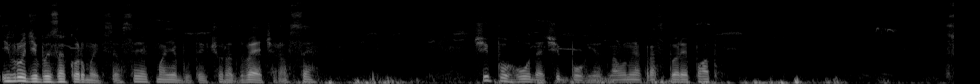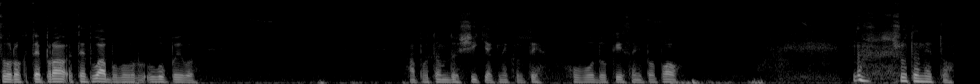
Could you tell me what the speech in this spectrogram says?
І вроді би закормився, все як має бути. Вчора з вечора, все. Чи погода, чи Бог, я знаю, воно якраз перепад. 40 тепла, тепла було лупило. А потім дощик, як не крути, у воду кисень попав. Ну, що то не то.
